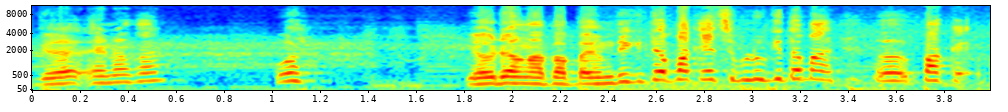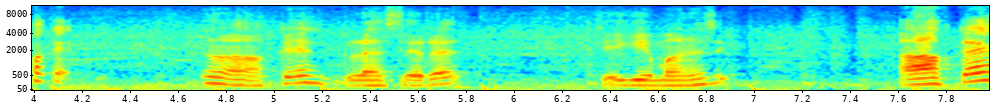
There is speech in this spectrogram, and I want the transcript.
Gak enak kan? Wah. Ya udah nggak apa-apa. Yang penting kita pakai sebelum kita. Uh, pakai, pakai. Nah, oke, okay. glacier Kayak gimana sih? Oke. Okay.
